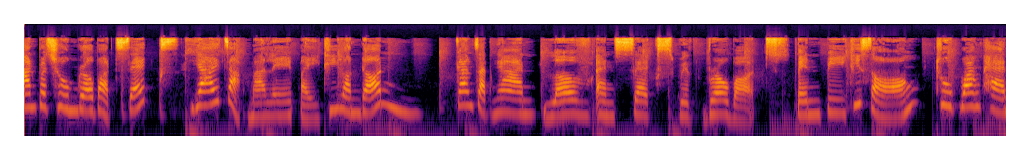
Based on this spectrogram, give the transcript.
านประชุมโรบอทเซ็กซ์ย้ายจากมาเลไปที่ลอนดอน การจัดงาน Love and Sex with Robots เป็นปีที่สองถูกวางแผน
